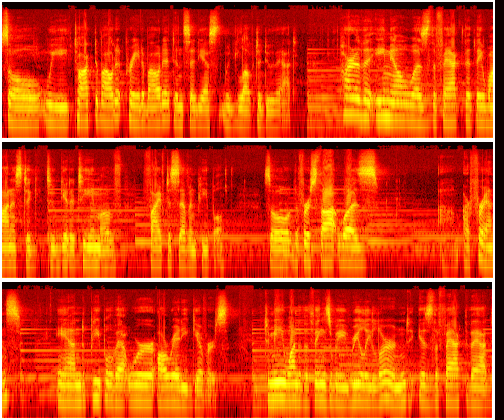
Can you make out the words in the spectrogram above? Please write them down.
So we talked about it, prayed about it, and said, yes, we'd love to do that. Part of the email was the fact that they want us to, to get a team of five to seven people. So the first thought was um, our friends and people that were already givers. To me, one of the things we really learned is the fact that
